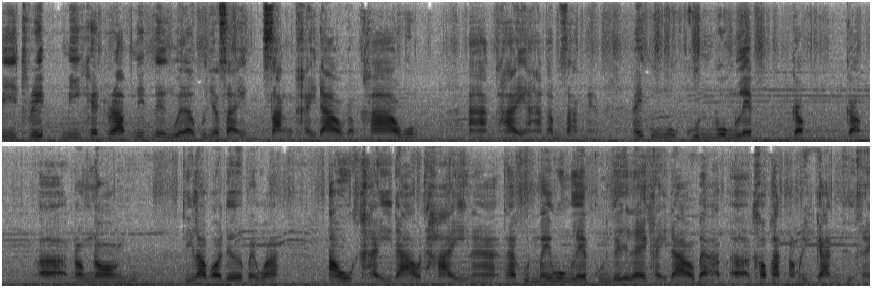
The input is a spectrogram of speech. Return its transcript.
มีทริคมีเคล็ดลับนิดนึง เวลาคุณจะใส่สั่งไข่ดาวกับข้าวพวกอาหารไทยอาหารตามสั่งเนี่ย ให้คุณคุณวงเล็บกับกับน้องๆที่รับออเดอร์ไปว่า เอาไข่ดาวไทยนะฮะ ถ้าคุณไม่วงเล็บคุณก็จะได้ไข่ดาวแบบข้าวผัดอเมริกันคือไข่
